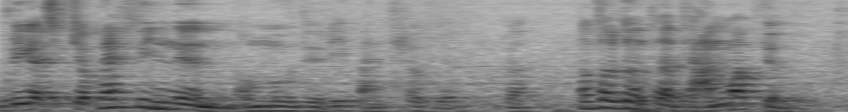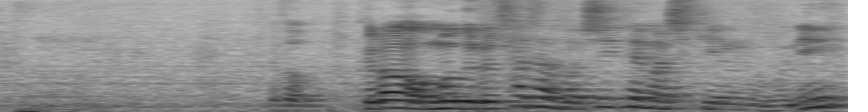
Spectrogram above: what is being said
우리가 직접 할 수 있는 업무들이 많더라고요. 그러니까 컨설턴트한테 안 맡겨도. 그래서 그런 업무들을 찾아서 시스템화 시키는 부분이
